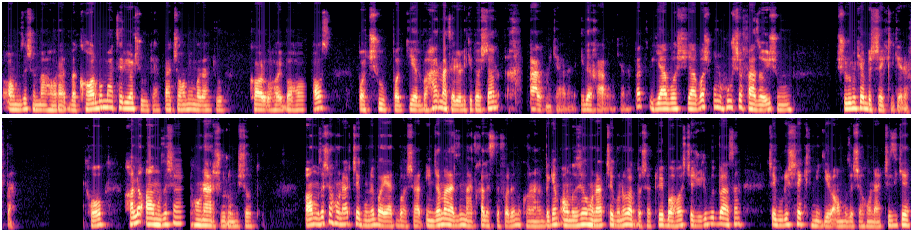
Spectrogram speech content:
آموزش مهارت و کار با متریال شروع کرد. بچه ها میمادن تو کارگاه های با چوب با گل با هر متریالی که داشتن خلق می‌کردن ایده خلق می‌کردن. بعد یواش یواش اون هوش فضاییشون شروع می‌کرد به شکل گرفتن. خب حالا آموزش هنر شروع می‌شد. آموزش هنر چگونه باید باشد؟ اینجا من از این مدخل استفاده می‌کنم. بگم آموزش هنر چگونه باید باشد؟ توی باهاش چجوری بود و اصلا چگونه شکل می‌گیره آموزش هنر؟ چیزی که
